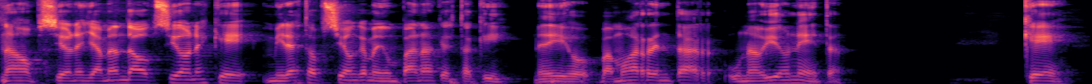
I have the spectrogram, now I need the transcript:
Unas opciones, ya me han dado opciones que, mira esta opción que me dio un pana que está aquí, me dijo, vamos a rentar una avioneta que,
